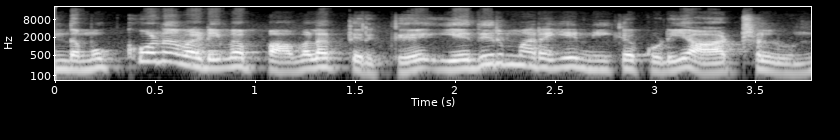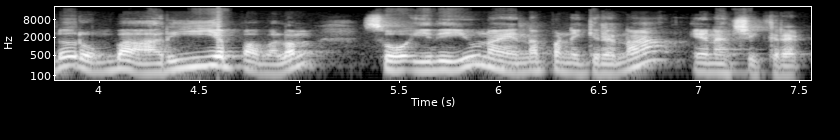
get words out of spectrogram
இந்த முக்கோண வடிவ பவளத்திற்கு எதிர்மறையை நீக்கக்கூடிய ஆற்றல் உண்டு. ரொம்ப அரிய பவளம். ஸோ இதையும் நான் என்ன பண்ணிக்கிறேன்னா இணைச்சிக்கிறேன்.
